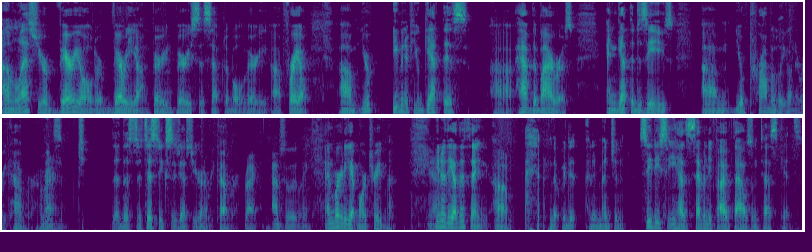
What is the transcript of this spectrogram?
unless you're very old or very young, very very susceptible, very uh, frail, um, you're even if you get this, uh, have the virus, and get the disease, um, you're probably going to recover. I mean, Right. The, statistics suggest you're going to recover Right. Absolutely. and we're going to get more treatment. Yeah. You know, the other thing um, that we did I didn't mention, CDC has seventy five thousand test kits.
